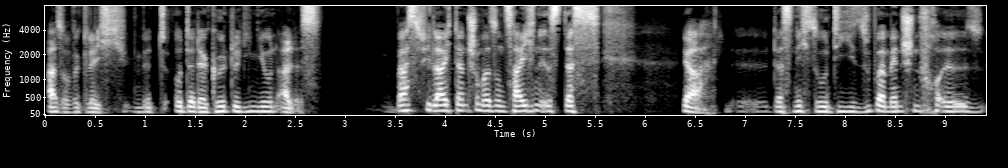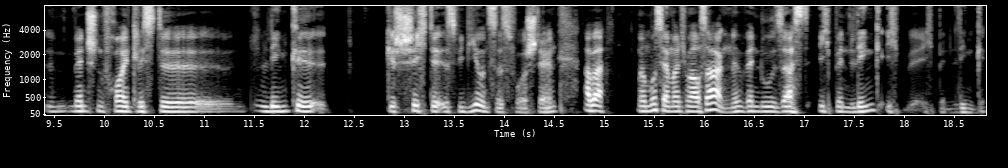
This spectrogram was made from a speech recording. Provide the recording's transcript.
Also wirklich mit unter der Gürtellinie und alles. Was vielleicht dann schon mal so ein Zeichen ist, dass ja, dass nicht so die super menschenfre menschenfreundlichste linke Geschichte ist, wie wir uns das vorstellen. Aber man muss ja manchmal auch sagen, ne, wenn du sagst, ich bin link, ich, ich bin link,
